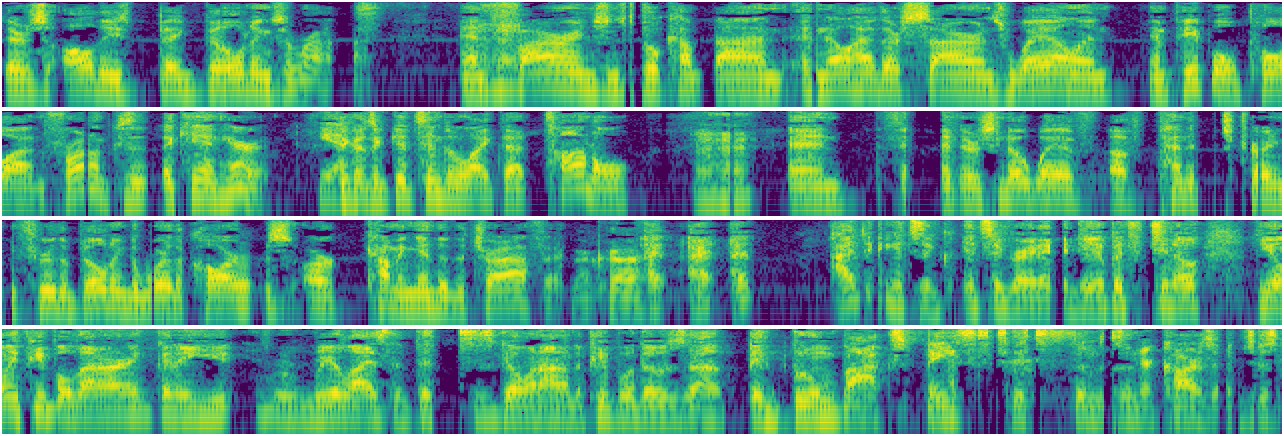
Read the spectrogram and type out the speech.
there's all these big buildings around, and fire engines will come down and they'll have their sirens wailing, and people will pull out in front of them because they can't hear it Yeah. because it gets into like that tunnel, and and there's no way of, of penetrating through the building to where the cars are coming into the traffic. Okay. I, I, I- I think it's a it's a great idea, but you know the only people that aren't going to realize that this is going on are the people with those uh, big boombox bass systems in their cars that just.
